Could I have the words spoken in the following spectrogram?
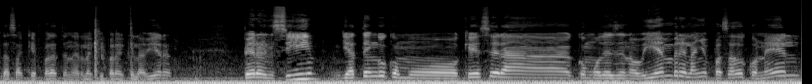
La saqué para tenerla aquí para que la vieran. Pero en sí, ya tengo como, ¿qué será? Como desde noviembre el año pasado con él.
